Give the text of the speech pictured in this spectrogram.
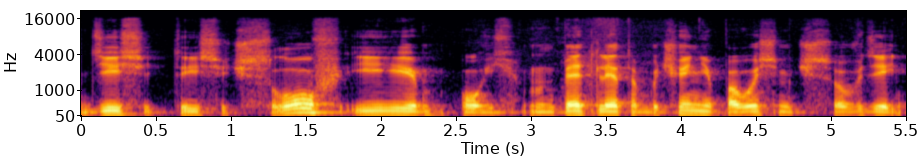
10 тысяч слов и, ой, 5 лет обучения по 8 часов в день.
